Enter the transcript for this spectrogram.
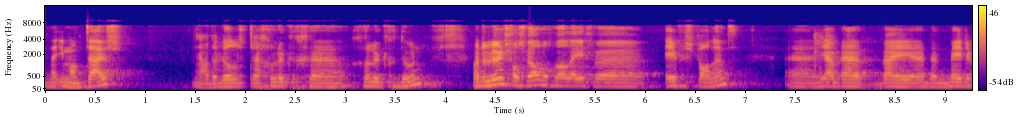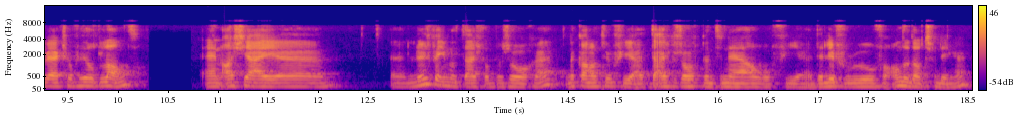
naar iemand thuis. Nou, dat wilden ze gelukkig, gelukkig doen. Maar de lunch was wel nog wel even, even spannend. ja, wij, wij hebben medewerkers over heel het land. En als jij lunch bij iemand thuis wilt bezorgen, dan kan natuurlijk via thuisbezorgd.nl of via Deliveroo of andere dat soort dingen.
